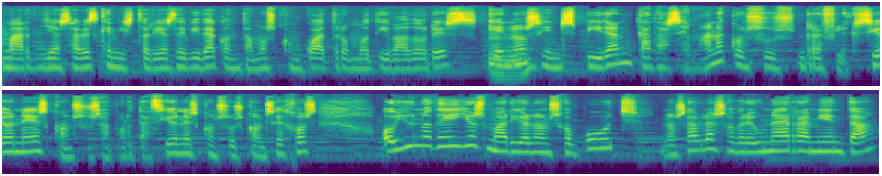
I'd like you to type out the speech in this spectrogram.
Marc, ya sabes que en Historias de Vida contamos con cuatro motivadores que nos inspiran cada semana con sus reflexiones, con sus aportaciones, con sus consejos. Hoy uno de ellos, Mario Alonso Puig, nos habla sobre una herramienta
